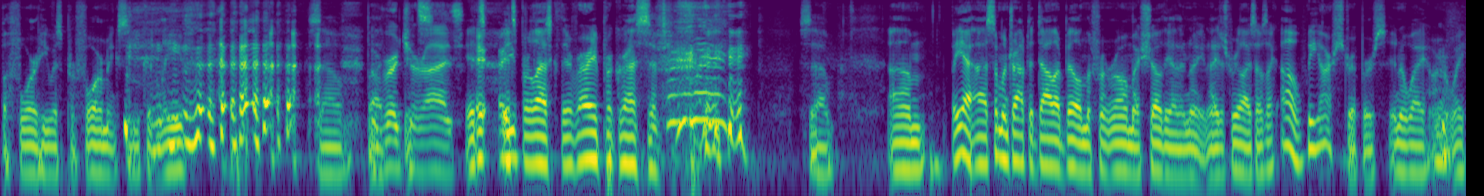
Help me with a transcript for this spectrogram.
before he was performing so you could leave. so, but Avert your eyes. It's, Are it's you- burlesque. They're very progressive. so, Um, but yeah, uh, someone dropped a dollar bill in the front row of my show the other night, and I just realized I was like, oh, we are strippers in a way, aren't we?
